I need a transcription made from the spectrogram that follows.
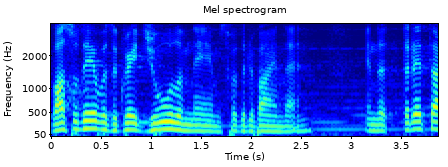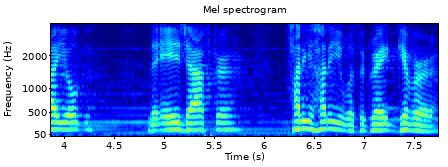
Vasudev was a great jewel of names for the divine then. In the Treta Yuga, the age after, Hari Hari was the great giver,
